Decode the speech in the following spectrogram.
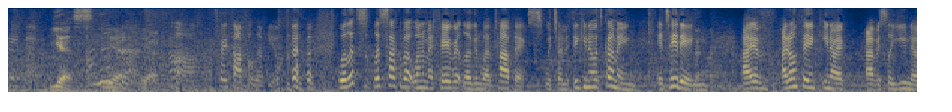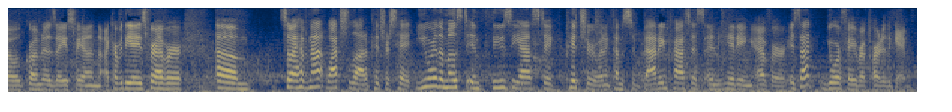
Payback. yes, I love yeah, that. yeah. Oh, that's very thoughtful of you. well, let's let's talk about one of my favorite Logan Webb topics, which I think you know what's coming. It's hitting. I have. I don't think you know. I, obviously, you know, growing up as an A's fan, I covered the A's forever. Um, so I have not watched a lot of pitchers hit. You are the most enthusiastic pitcher when it comes to batting practice and hitting ever. Is that your favorite part of the game?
